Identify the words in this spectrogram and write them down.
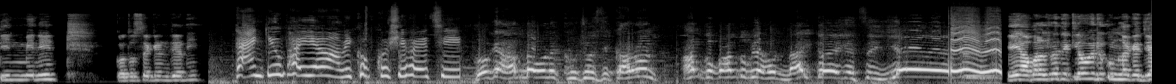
তিন মিনিট কত সেকেন্ড জানি? থ্যাংক ইউ ভাইয়া আমি খুব খুশি হয়েছি। লোকে আমরা অনেক খুশি হয়েছি কারণ আমগো বান্ধবী এখন নায়িকা হয়ে গেছে ইয়ে! এই আবালটা দেখলেও এরকম লাগে যে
